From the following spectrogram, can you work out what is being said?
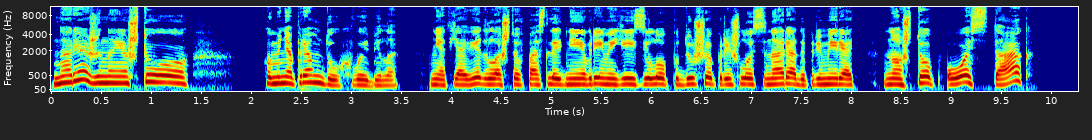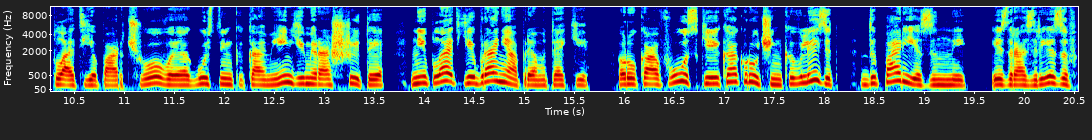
наряженная, что... У меня прям дух выбило. Нет, я ведала, что в последнее время ей зело по душе пришлось и наряды примерять, но чтоб ось так... Платье парчевое, густенько каменьями расшитые, не платье броня прямо-таки. Рукав узкий, как рученька влезет, да порезанный. Из разрезов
